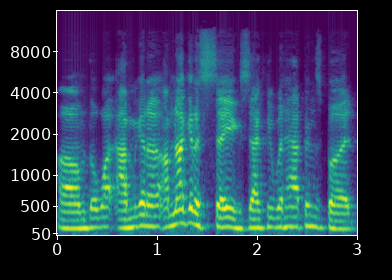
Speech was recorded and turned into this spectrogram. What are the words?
Um, the I'm gonna I'm not gonna say exactly what happens, but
